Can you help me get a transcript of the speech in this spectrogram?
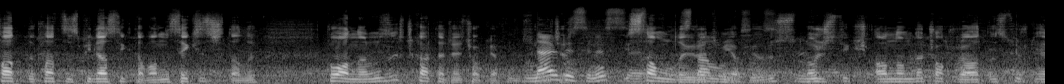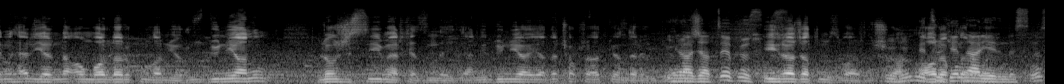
Katlı, katsız, plastik tabanlı 8 çıtalı kovanlarımızı çıkartacağız çok yakın. Neredesiniz? İstanbul'da üretim yapıyoruz. Lojistik anlamda çok rahatız. Türkiye'nin her yerine ambarları kullanıyoruz. Dünyanın lojistiği merkezindeyiz. Yani dünyaya da çok rahat gönderebiliyoruz. İhracatta yapıyorsunuz. İhracatımız vardır şu Hı an. hı. Ve Araplara Türkiye'nin her var. yerindesiniz.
